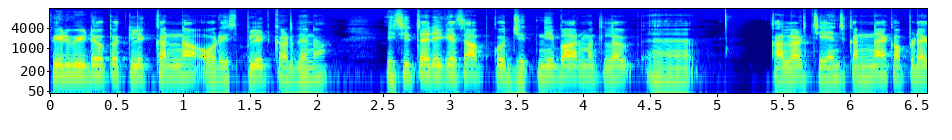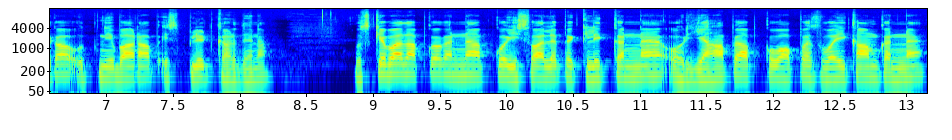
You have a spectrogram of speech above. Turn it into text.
फिर वीडियो पे क्लिक करना और स्प्लिट कर देना। इसी तरीके से आपको जितनी बार मतलब कलर चेंज करना है कपड़े का, उतनी बार आप स्प्लिट कर देना। उसके बाद आपको करना है, आपको इस वाले पे क्लिक करना है और यहाँ पे आपको वापस वही काम करना है।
